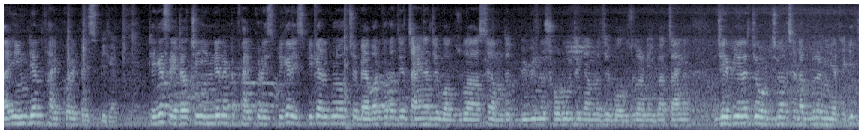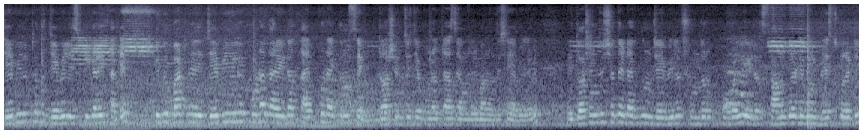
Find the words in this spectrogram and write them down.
আর ইন্ডিয়ান ফাইভ করে একটা স্পিকার ঠিক আছে? এটা হচ্ছে ইন্ডিয়ান একটা ফাইভ করে স্পিকার স্পিকারগুলো হচ্ছে ব্যবহার করা যে চায়না যে বক্সগুলো আছে, আমাদের বিভিন্ন শোরুম থেকে আমরা যে বক্সগুলো নিই বা চায়না জেবিএল এর যে অরিজিনাল সেটআপগুলো নিয়ে থাকি জেবিএলটা তো জেবিএল স্পিকারই থাকে। কিন্তু বাট এই জেবিএল এর প্রোডাক্ট আর এটা ফাইভ করে একদম সেম দশ ইঞ্চি যে প্রোডাক্টটা আছে আমাদের বাংলাদেশে অ্যাভেলেবেল এই দশ ইঞ্চির সাথে এটা একদম জেবিএল এর সুন্দর মোবাইল এটার সাউন্ড কোয়ালিটি এবং বেস্ট কোয়ালিটি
